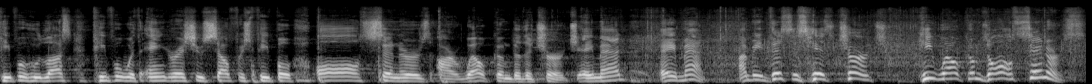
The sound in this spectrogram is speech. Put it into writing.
people who lust, people with anger issues, selfish people, all sinners are welcome to the church. Amen? Amen. Amen. I mean, this is his church. He welcomes all sinners.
